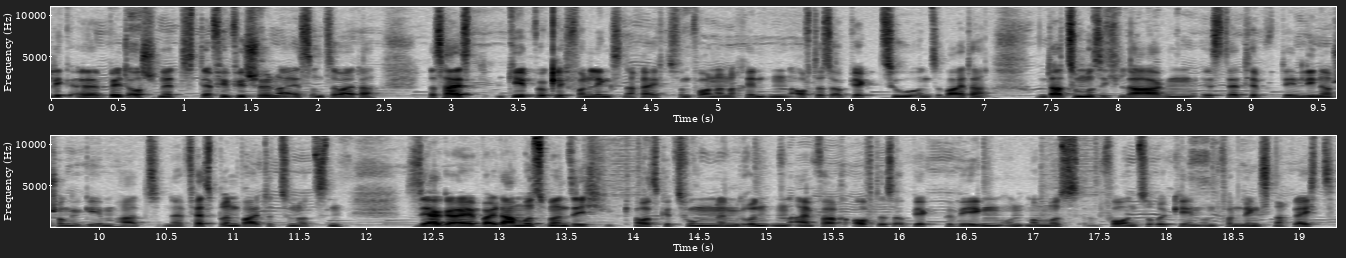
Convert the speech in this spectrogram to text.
Blick, äh, Bildausschnitt, der viel, viel schöner ist und so weiter. Das heißt, geht wirklich von links nach rechts, von vorne nach hinten auf das Objekt zu und so weiter. Und dazu muss ich sagen, ist der Tipp, den Lina schon gegeben hat, eine Festbrennweite zu nutzen. Sehr geil, weil da muss man sich aus gezwungenen Gründen einfach auf das Objekt bewegen und man muss vor und zurück gehen und von links nach rechts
